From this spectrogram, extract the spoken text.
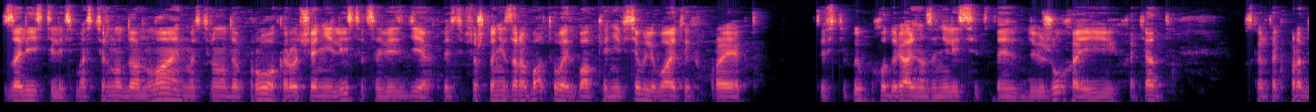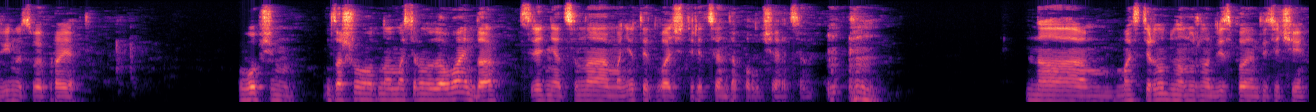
залистились. Мастернода онлайн, мастернода про. Короче, они листятся везде. То есть, все, что они зарабатывают, бабки, они все вливают их в проект. То есть, типы, походу, реально занялись этой движухой и хотят, скажем так, продвинуть свой проект. В общем, зашел вот на мастерноду Online, да, средняя цена монеты 24 цента получается. на мастерноду нам нужно 2500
